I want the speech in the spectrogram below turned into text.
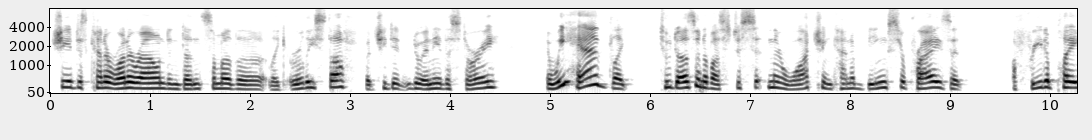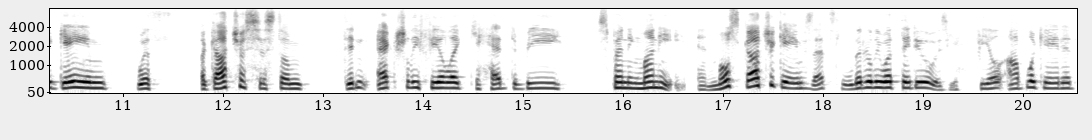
she had just kind of run around and done some of the like early stuff, but she didn't do any of the story. And we had like two dozen of us just sitting there watching, kind of being surprised at a free to play game with a gacha system didn't actually feel like you had to be spending money. And most gacha games, that's literally what they do is you feel obligated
